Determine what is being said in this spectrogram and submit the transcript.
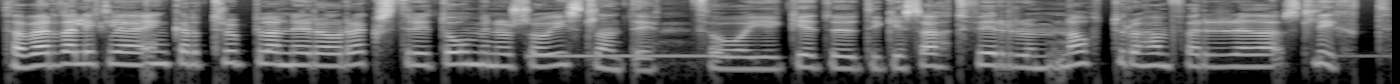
Það verða líklega engar trublanir á rekstri Dominos á Íslandi þó að ég getu þetta ekki sagt fyrir um náttúruhamfarir eða slíkt.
